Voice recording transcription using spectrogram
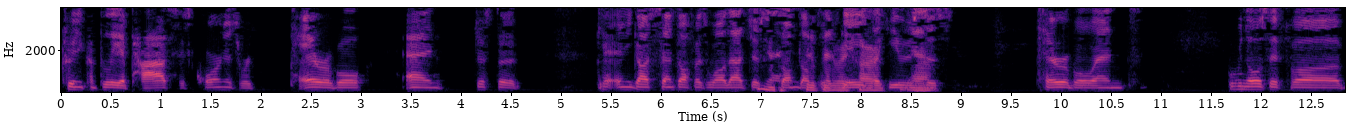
couldn't complete a pass. His corners were terrible, and just to get and he got sent off as well. That just Yeah, summed up his game. card. Like he was Yeah. just terrible, and who knows if uh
